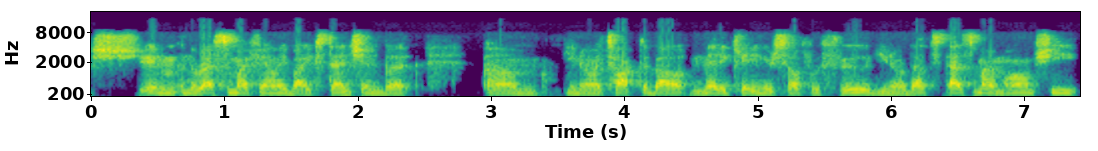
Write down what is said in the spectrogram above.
she and, and the rest of my family by extension. But um, you know, I talked about medicating yourself with food. You know, that's that's my mom. She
